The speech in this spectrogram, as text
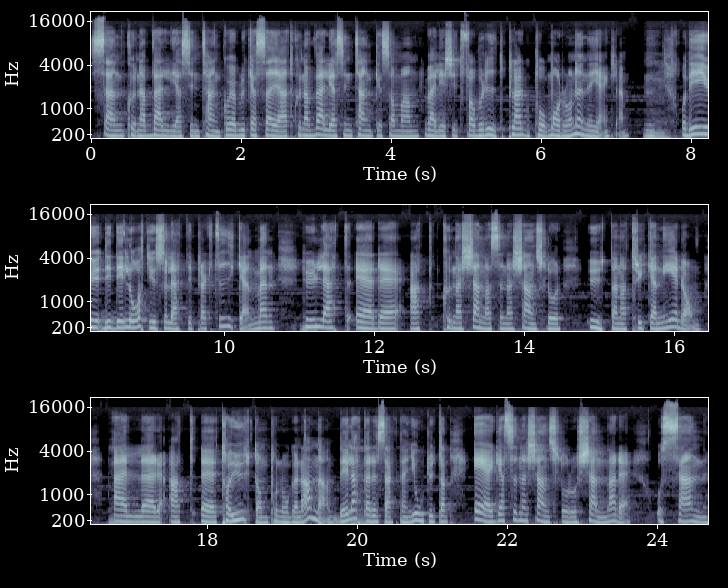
sen kunna välja sin tanke. Och jag brukar säga att kunna välja sin tanke som man väljer sitt favoritplagg på morgonen egentligen. Mm. Mm. Och det, ju, det, det, låter ju så lätt i praktiken, men hur lätt är det att kunna känna sina känslor utan att trycka ner dem mm. eller att eh, ta ut dem på någon annan? Det är lättare sagt än gjort, utan äga sina känslor och känna det. Och sen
